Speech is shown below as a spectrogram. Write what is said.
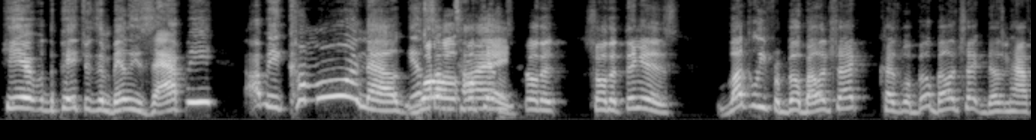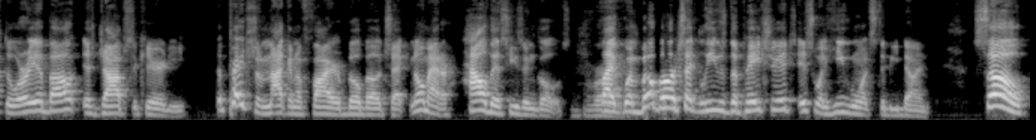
here with the Patriots and Bailey Zappe. I mean, come on now, give well, some time. Okay, so the so the thing is, luckily for Bill Belichick, because what Bill Belichick doesn't have to worry about is job security. the Patriots are not going to fire Bill Belichick no matter how this season goes. Right. Like when Bill Belichick leaves the Patriots, it's when he wants to be done. So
